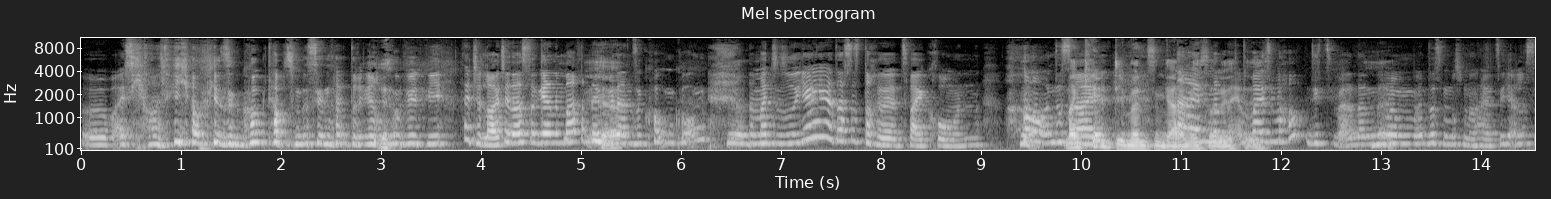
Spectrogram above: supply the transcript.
äh, weiß ich auch nicht, ich habe hier so geguckt, habe so ein bisschen drin rumgewühlt, wie alte Leute das so gerne machen, irgendwie Ja. dann so gucken, gucken. Ja. Und dann meinte so, ja, ja, das ist doch äh, zwei Kronen. Das Man war kennt die Münzen gar Nein, nicht so man richtig. weiß überhaupt nichts mehr. Dann, Ja. ähm, das muss man halt sich alles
